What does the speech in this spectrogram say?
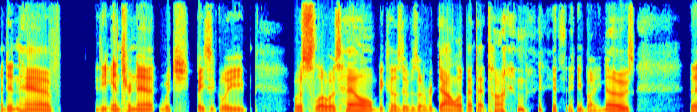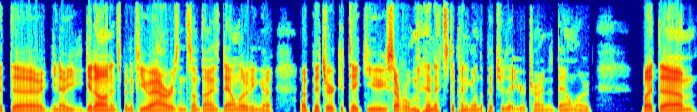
I didn't have the internet, which basically was slow as hell because it was over dial up at that time. as anybody knows, that uh, you know you could get on and spend a few hours, and sometimes downloading a a picture could take you several minutes, depending on the picture that you're trying to download. But um,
